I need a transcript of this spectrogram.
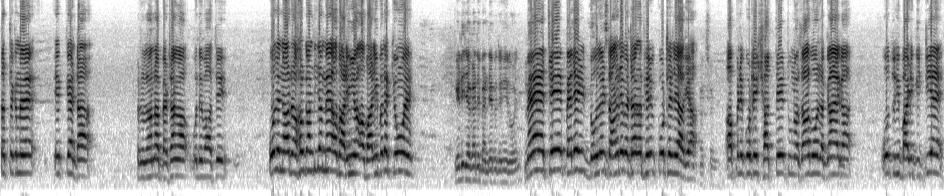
ਤਦ ਤੱਕ ਮੈਂ ਇੱਕ ਘੰਟਾ ਰੋਜ਼ਾਨਾ ਬੈਠਾਂਗਾ। ਉਹਦੇ ਵਾਸਤੇ ਉਹਦੇ ਨਾਲ ਰਾਹੁਲ ਗਾਂਧੀ ਦਾ ਮੈਂ ਆਭਾਰੀ ਹਾਂ। ਆਭਾਰੀ ਪਤਾ ਕਿਉਂ ਹੈ? ਕਿਹੜੀ ਜਗ੍ਹਾ ਤੇ ਬੈੰਦੇ ਪਏ ਤੁਸੀਂ ਰੋਜ਼? ਮੈਂ ਇੱਥੇ ਪਹਿਲੇ ਦੋ ਦਿਨ ਟਾਂਗਰੇ ਬੈਠਾਂਗਾ ਫਿਰ ਕੋਠੇ ਤੇ ਆ ਗਿਆ। ਅੱਛਾ ਜੀ। ਆਪਣੇ ਕੋਠੇ ਛੱਤ ਤੇ ਟੂਨਾ ਸਾਹਿਬ ਉਹ ਲੱਗਾ ਹੈਗਾ। ਉਹ ਤੁਸੀਂ ਬਾਈਟ ਕੀਤੀ ਹੈ।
